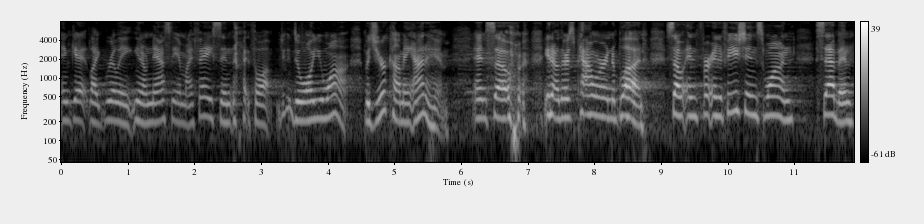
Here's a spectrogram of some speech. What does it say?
and get like really, you know, nasty in my face. And I thought, you can do all you want, but you're coming out of him. And so, you know, there's power in the blood. So in, for, in Ephesians 1, 7,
